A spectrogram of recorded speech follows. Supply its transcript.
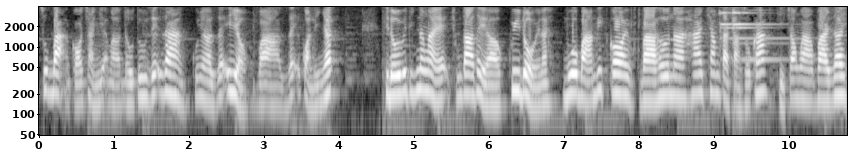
giúp bạn có trải nghiệm à, đầu tư dễ dàng cũng như là dễ hiểu và dễ quản lý nhất. Thì đối với tính năng này chúng ta có thể à, quy đổi này, mua bán Bitcoin và hơn 200 tài sản số khác chỉ trong vài giây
